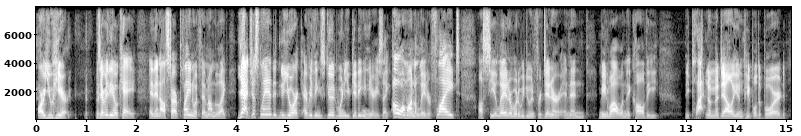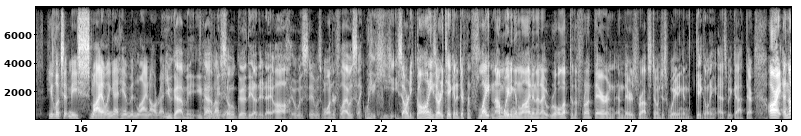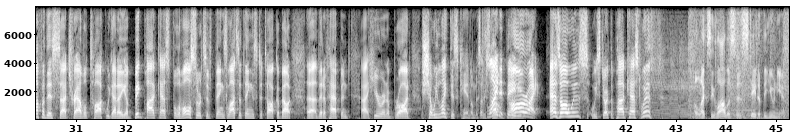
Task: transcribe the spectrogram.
Are you here? Is everything okay? And then I'll start playing with him. I'm like, yeah, just landed New York. Everything's good. When are you getting here? He's like, oh, I'm on a later flight. I'll see you later. What are we doing for dinner? And then meanwhile, when they call the the platinum medallion people to board, he looks at me smiling at him in line already. You got me. You got me you. so good the other day. Oh, it was it was wonderful. I was like, wait, he, he's already gone. He's already taken a different flight, and I'm waiting in line. And then I roll up to the front there, and, and there's Rob Stone just waiting and giggling as we got there. All right, enough of this uh, travel talk. We got a, a big podcast full of all sorts of things, lots of things to talk about uh, that have happened uh, here and abroad. Shall we light this candle, Mr. Let's Stone? light it, baby. All right. As always, we start the podcast with. Alexi Lalas's State of the Union.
